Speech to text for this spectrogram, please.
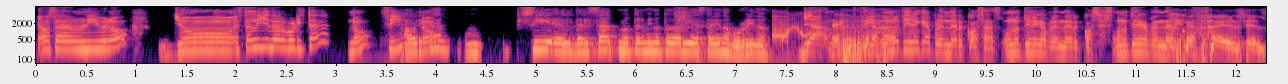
Vamos a leer un libro. Yo, ¿están leyendo algo ahorita? ¿No? ¿Sí? Ahorita, ¿No? mm, sí, el del SAT no terminó todavía, está bien aburrido. Ya, sí, uno tiene que aprender cosas. Uno tiene que aprender cosas. Uno tiene que aprender cosas. el, el-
